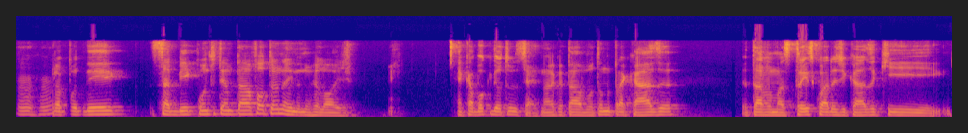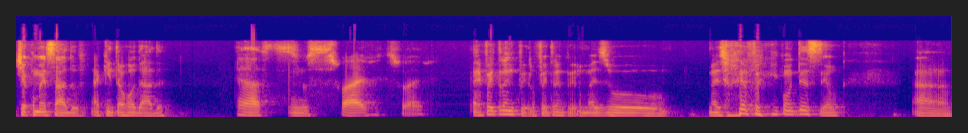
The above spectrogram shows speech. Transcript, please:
uhum. para poder saber quanto tempo tava faltando ainda no relógio. Acabou que deu tudo certo. Na hora que eu tava voltando para casa, eu tava umas três quadras de casa que tinha começado a quinta rodada. Ah, hum. suave, suave. É, foi tranquilo, foi tranquilo, mas o. Mas foi o que aconteceu. Ah,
